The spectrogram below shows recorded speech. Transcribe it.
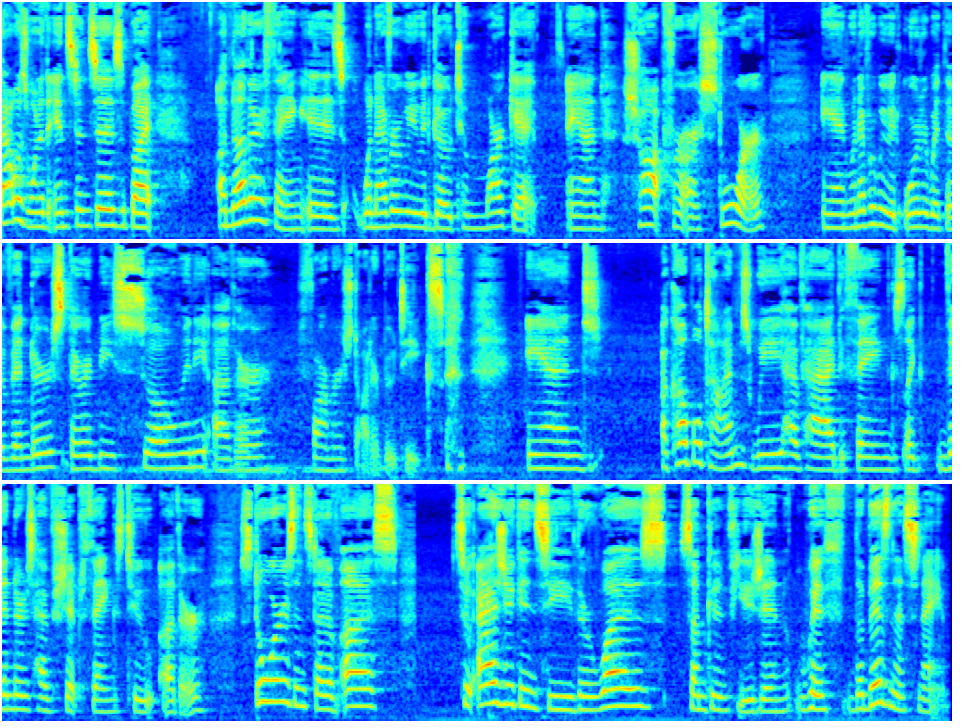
That was one of the instances. But another thing is whenever we would go to market and shop for our store, and whenever we would order with the vendors, there would be so many other farmer's daughter boutiques. and a couple times we have had things like vendors have shipped things to other stores instead of us. So, as you can see, there was some confusion with the business name.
